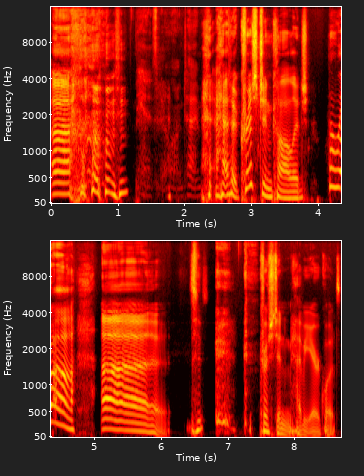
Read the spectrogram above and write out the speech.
Uh, Man, it's been a long time. at a Christian college. Hurrah! Uh, Christian heavy air quotes.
